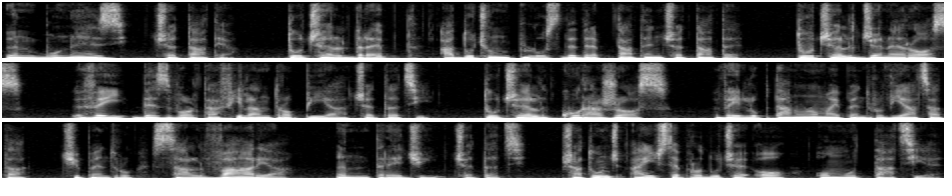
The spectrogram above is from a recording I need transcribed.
îmbunezi cetatea. Tu, cel drept, aduci un plus de dreptate în cetate. Tu, cel generos, vei dezvolta filantropia cetății. Tu, cel curajos, vei lupta nu numai pentru viața ta, ci pentru salvarea întregii cetăți. Și atunci aici se produce o, o mutație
